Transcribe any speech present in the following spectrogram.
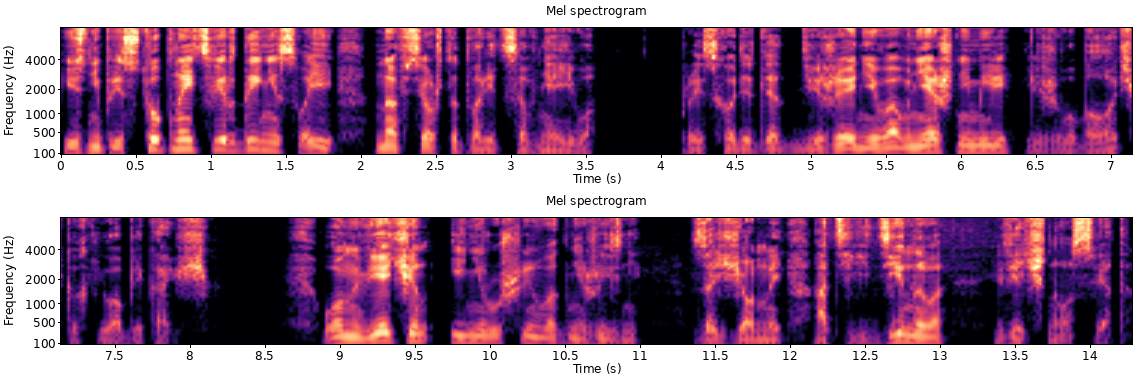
из неприступной твердыни своей на все, что творится вне его происходит ли это движение во внешнем мире или же в оболочках его облекающих. Он вечен и нерушим в огне жизни, зажженной от единого вечного света.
